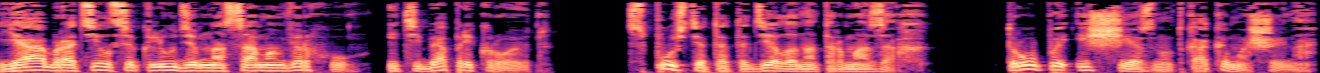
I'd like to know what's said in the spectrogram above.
Я обратился к людям на самом верху, и тебя прикроют. Спустят это дело на тормозах. Трупы исчезнут, как и машина.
